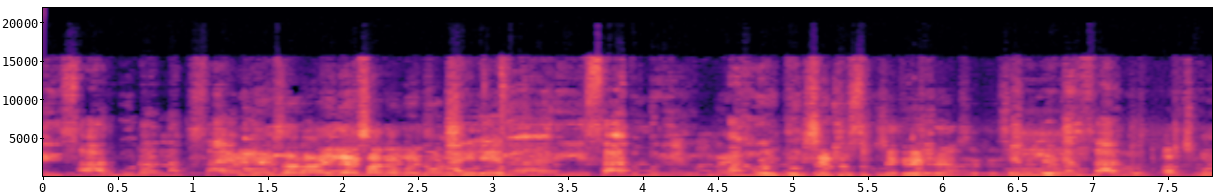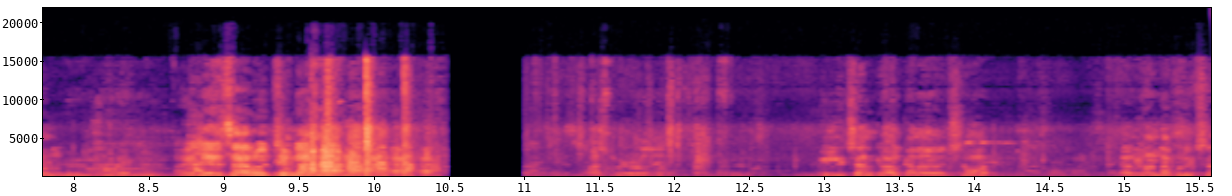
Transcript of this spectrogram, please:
ఈ సార్ కూడా నాకు సాయం ఈ sir secretary sir? Sir hospital bill ఇచ్చానికి ఎవరికైనా ఇచ్చినావా? ఎవరికైనా డబ్బులు చేసి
